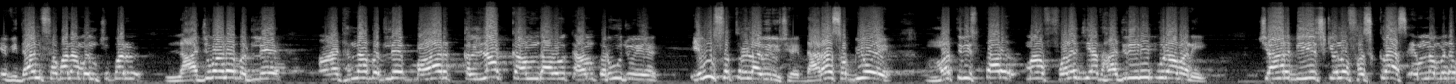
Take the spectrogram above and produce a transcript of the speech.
એ વિધાનસભાના મંચ ઉપર લાજવાના બદલે આઠના બદલે બાર કલાક કામદારોએ કામ કરવું જોઈએ એવું સત્ર લાવી રહ્યું છે. ધારાસભ્યોએ મત વિસ્તારમાં ફરજિયાત હાજરી નહીં પુરાવાની. ચાર બીએચકે નો ફર્સ્ટ ક્લાસ એમના માટે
